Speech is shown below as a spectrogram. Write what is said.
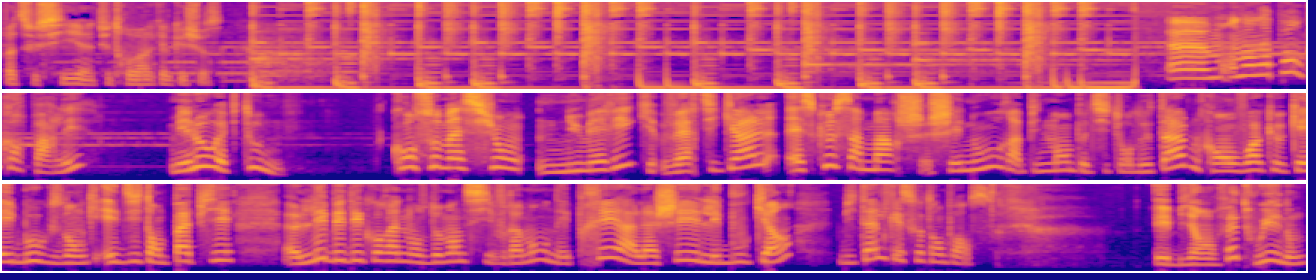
pas de souci, tu trouveras quelque chose. Euh, on n'en a pas encore parlé, mais le webtoon. Consommation numérique, verticale, est-ce que ça marche chez nous Rapidement, petit tour de table? Quand on voit que K-Books donc édite en papier euh, les BD coréennes, on se demande si vraiment on est prêt à lâcher les bouquins. Bital, qu'est-ce que t'en penses? Eh bien, en fait, oui et non.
